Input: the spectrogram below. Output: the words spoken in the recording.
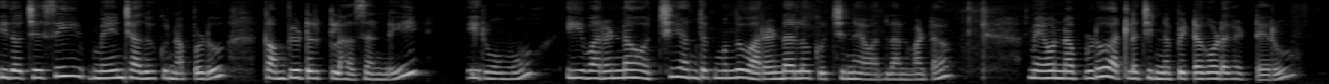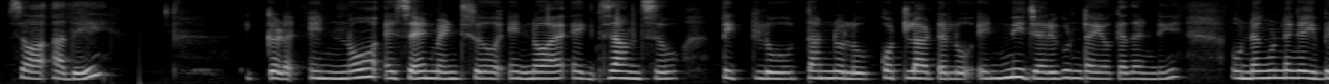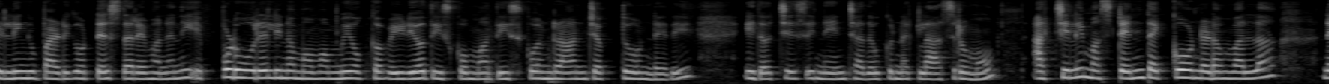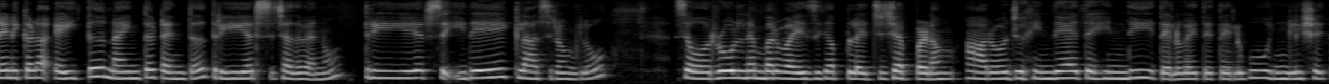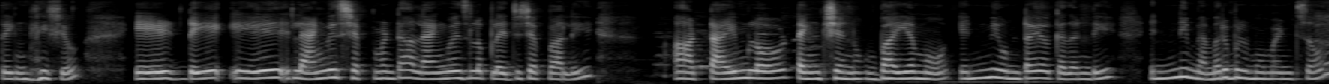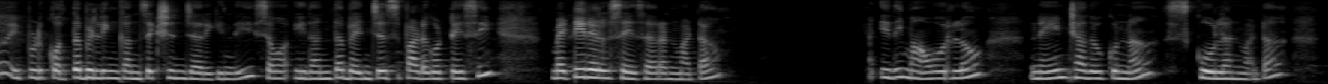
ఇది వచ్చేసి మేము చదువుకున్నప్పుడు కంప్యూటర్ క్లాస్ అండి ఈ రూము. ఈ వరండా వచ్చి అంతకుముందు వరండాలో కూర్చునే వాళ్ళు అనమాట మేమున్నప్పుడు అట్లా చిన్న పిట్ట కూడా కట్టారు. సో, అది ఇక్కడ ఎన్నో అసైన్‌మెంట్స్, ఎన్నో ఎగ్జామ్స్, తిట్లు, తన్నులు, కొట్లాటలు ఎన్ని జరుగుంటాయో కదండీ! ఉండంగుండంగా ఈ బిల్డింగ్ పడిగొట్టేస్తారేమోనని ఎప్పుడు ఊరెళ్ళిన మా మమ్మీ ఒక్క వీడియో తీసుకోమ్మా, తీసుకొని రా అని చెప్తూ ఉండేది. ఇది వచ్చేసి నేను చదువుకున్న క్లాస్ రూము. యాక్చువల్లీ మా స్ట్రెంత్ ఎక్కువ ఉండడం వల్ల నేను ఇక్కడ ఎయిత్, నైన్త్, 10థ్ 3 ఇయర్స్ చదివాను. త్రీ ఇయర్స్ ఇదే క్లాస్ రూమ్‌లో సో, రూల్ నెంబర్ వైజ్గా ప్లెడ్జ్ చెప్పడం, ఆ రోజు హిందీ అయితే హిందీ, తెలుగు అయితే తెలుగు, ఇంగ్లీష్ అయితే English. A day a language చెప్పమంటే ఆ లాంగ్వేజ్‌లో ప్లెడ్జ్ చెప్పాలి. ఆ టైంలో టెన్షను, భయము ఎన్ని ఉంటాయో కదండీ! ఎన్ని మెమరబుల్ మూమెంట్స్ ఇప్పుడు కొత్త బిల్డింగ్ కన్స్ట్రక్షన్ జరిగింది. సో, ఇదంతా బెంచెస్ పడగొట్టేసి మెటీరియల్స్ వేసారనమాట ఇది మా ఊర్లో నేను చదువుకున్న స్కూల్ అనమాట.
